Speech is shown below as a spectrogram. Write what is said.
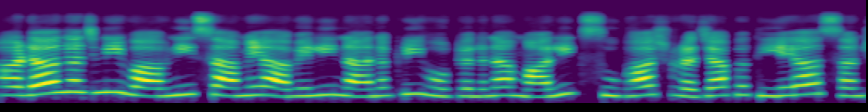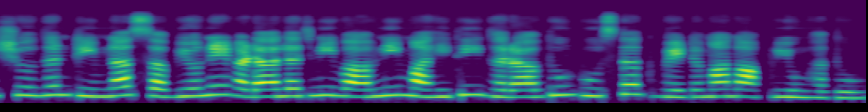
અડાલજની વાવની સામે આવેલી નાનકડી હોટલના માલિક સુભાષ પ્રજાપતિએ આ સંશોધન ટીમના સભ્યોને અડાલજની વાવની માહિતી ધરાવતું પુસ્તક ભેટમાં આપ્યું હતું.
